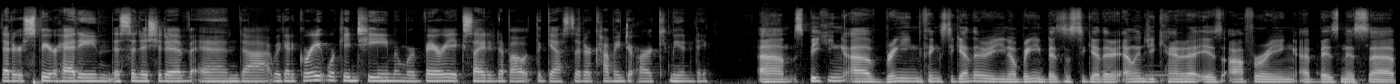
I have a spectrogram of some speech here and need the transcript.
that are spearheading this initiative. And uh, we got a great working team, and we're very excited about the guests that are coming to our community. Um, speaking of bringing things together, you know, bringing business together, LNG Canada is offering a business uh,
